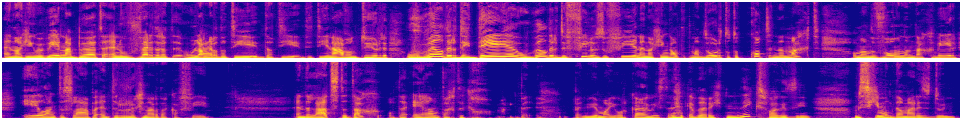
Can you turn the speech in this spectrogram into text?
En dan gingen we weer naar buiten. En hoe verder dat, hoe langer dat die, dat die, dat die een avond duurde, hoe wilder de ideeën, hoe wilder de filosofieën. En dat ging altijd maar door tot de kot in de nacht. Om dan de volgende dag weer heel lang te slapen en terug naar dat café. En de laatste dag op dat eiland dacht ik, ben, ben nu in Mallorca geweest en ik heb daar echt niks van gezien. Misschien moet ik dat maar eens doen.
